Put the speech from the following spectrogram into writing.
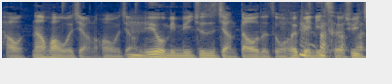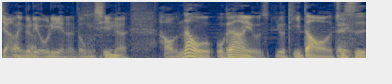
好，那换我讲了，换我讲，因为我明明就是讲刀的，怎么会被你扯去讲那个榴莲的东西呢？好，那我我刚刚有有提到，就是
